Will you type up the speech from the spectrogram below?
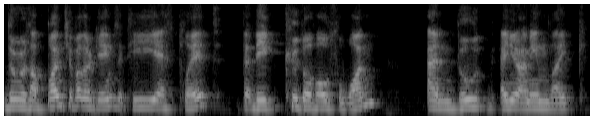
there was a bunch of other games that TES played that they could have also won, and those, and you know what I mean, like,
